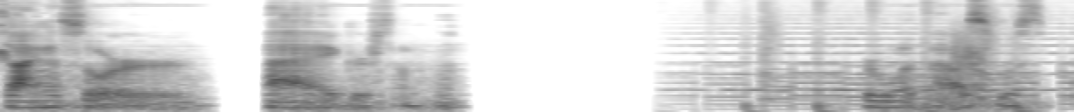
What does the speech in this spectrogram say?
dinosaur bag or something. For what that was supposed to be.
